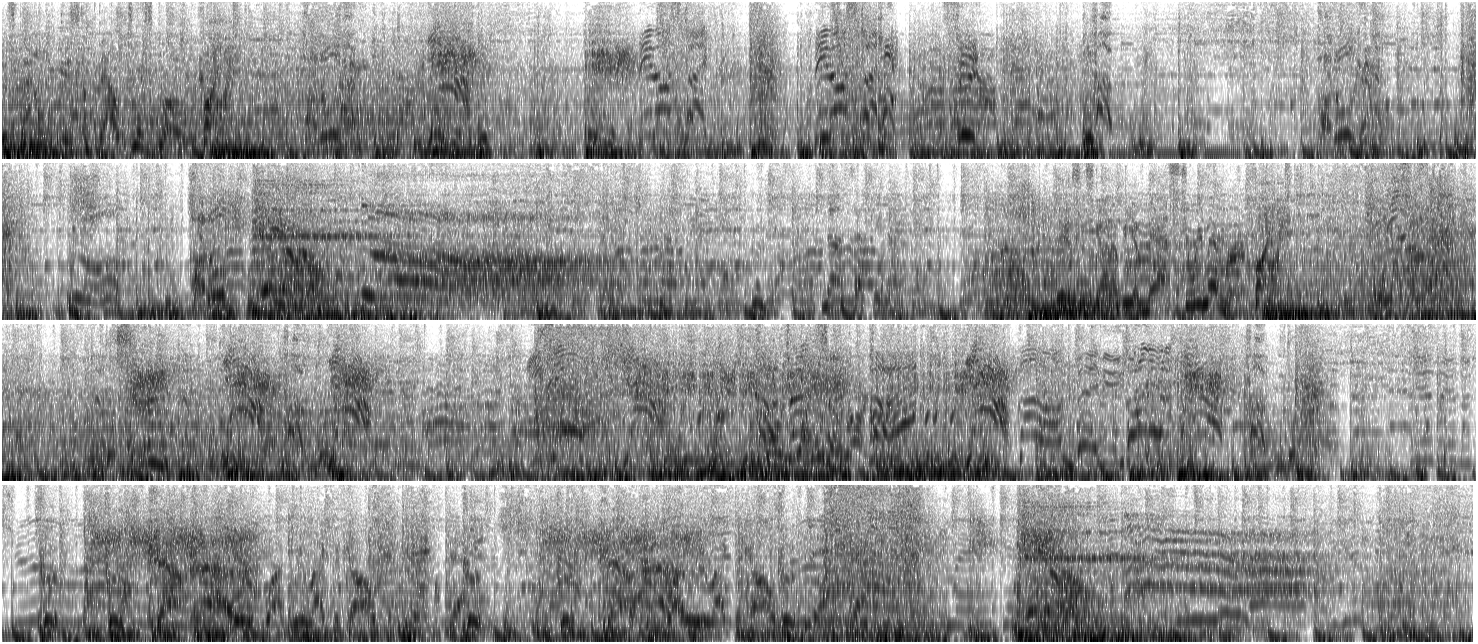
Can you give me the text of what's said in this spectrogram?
This battle is about to explode. Fight! Hadouken! Below strike! Below strike! Hadouken! This is gonna be a match to remember. Fight! Yeah! Yeah! Yeah! What we like to call yeah. What we like to call yeah.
